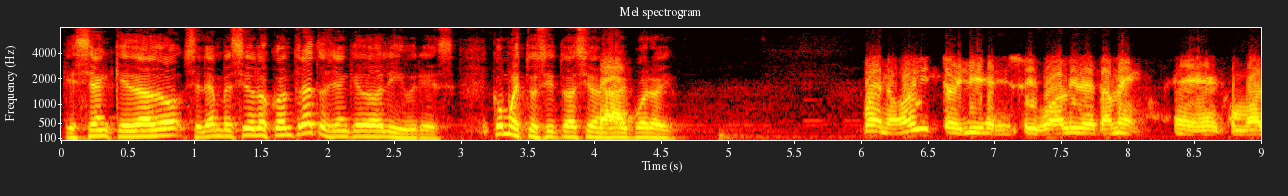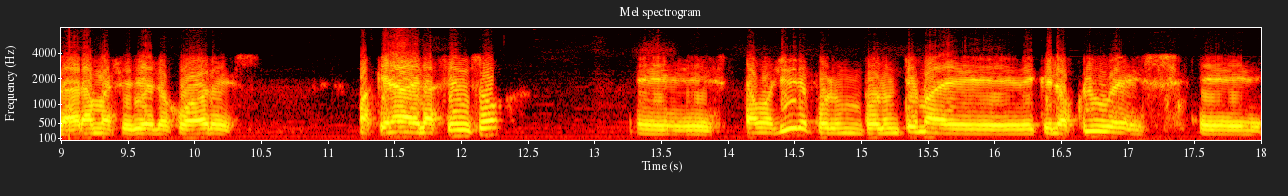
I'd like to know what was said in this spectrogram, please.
que se han quedado, se le han vencido los contratos y han quedado libres. ¿Cómo es tu situación Claro. hoy por hoy? Bueno, hoy estoy libre, soy jugador libre también, eh, como la gran mayoría de los jugadores, más que nada del ascenso. Eh, estamos libres por un, por un tema de, de que los clubes, eh,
